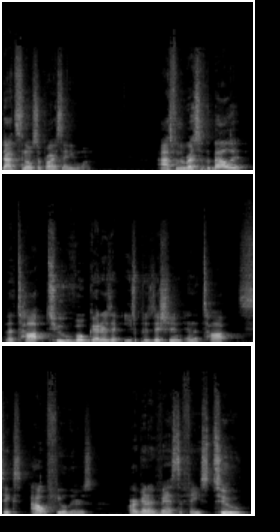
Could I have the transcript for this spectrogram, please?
that's no surprise to anyone. As for the rest of the ballot, the top two vote getters at each position and the top six outfielders are going to advance to phase two,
